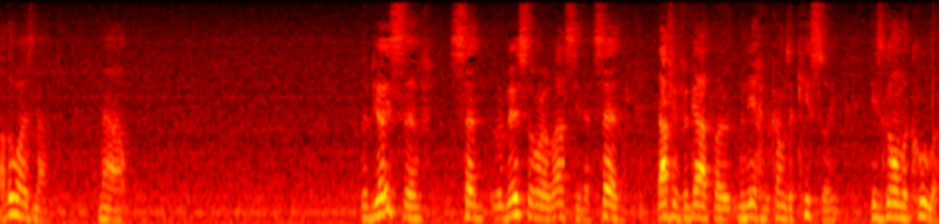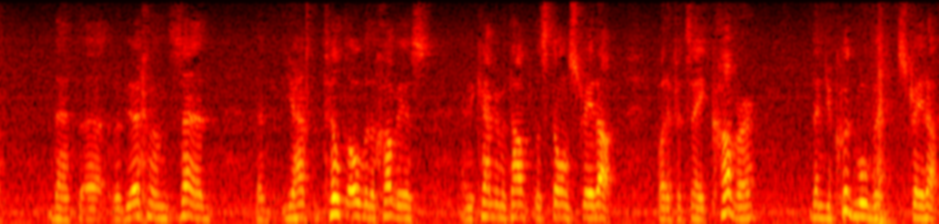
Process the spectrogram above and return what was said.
Otherwise not. Now, Rabbi Yosef said, Rabbi Yosef Ravasi that said, Dafi forgot, but he becomes a kisui, he's going the kula. That uh, Rabbi Yochanan said that you have to tilt over the chavias and you can't be metal the stone straight up. But if it's a cover, then you could move it straight up.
